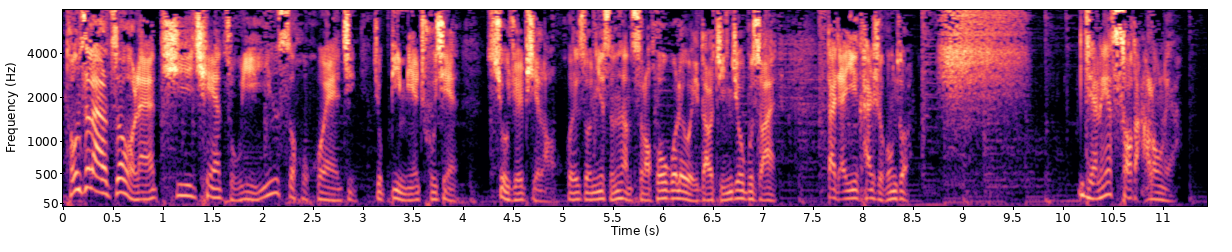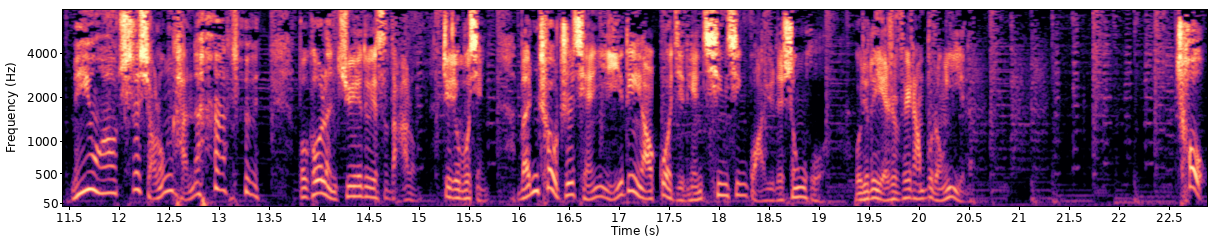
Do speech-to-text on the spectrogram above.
通知来了之后呢，提前注意饮食和环境，就避免出现嗅觉疲劳，或者说你身上吃了火锅的味道，经久不衰。大家一开始工作，你这两天吃到大龙了呀？没有啊，我吃的小龙坎呢，不可能，绝对是大龙，这就不行。闻臭之前一定要过几天清心寡欲的生活，我觉得也是非常不容易的。臭，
